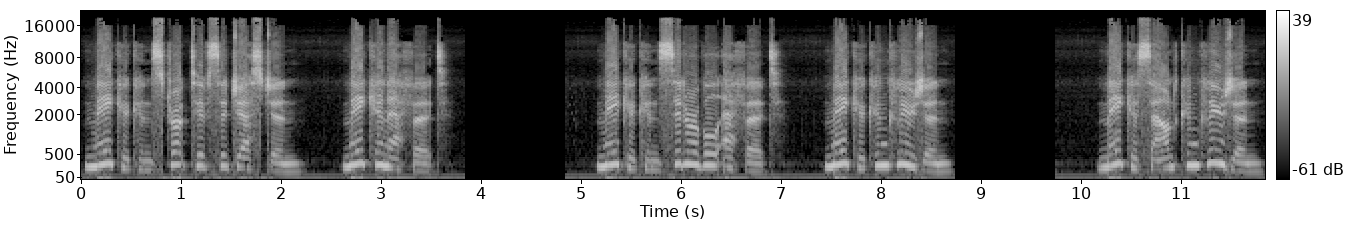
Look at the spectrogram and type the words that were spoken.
Make a constructive suggestion. Make an effort. Make a considerable effort. Make a conclusion. Make a sound conclusion.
